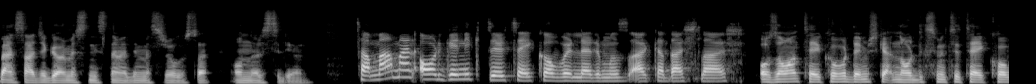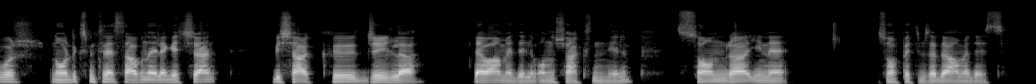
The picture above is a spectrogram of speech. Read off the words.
Ben sadece görmesini istemediğim mesaj olursa onları siliyorum. Tamamen organiktir takeover'larımız arkadaşlar. O zaman takeover demişken Nordic Smith'i takeover, Nordic Smith'in hesabını ele geçiren bir şarkıcıyla devam edelim. Onun şarkısını dinleyelim. Sonra yine sohbetimize devam ederiz.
